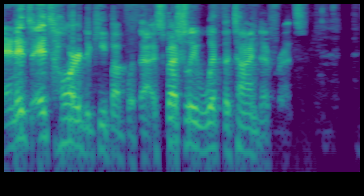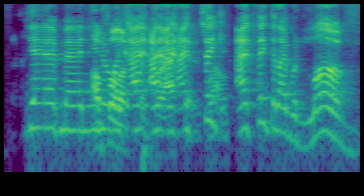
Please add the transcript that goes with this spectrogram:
and it's it's hard to keep up with that, especially with the time difference. Yeah, man. You I'll know, like I, I, I think well. I think that I would love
